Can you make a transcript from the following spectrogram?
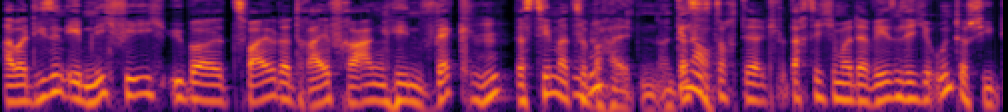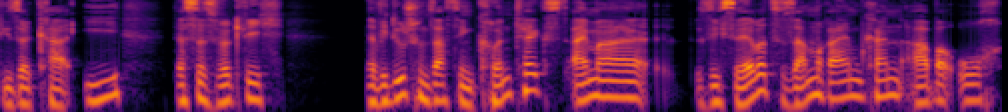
Aber die sind eben nicht fähig, über zwei oder drei Fragen hinweg mhm. das Thema zu mhm. behalten. Und das genau. ist doch der, dachte ich immer, der wesentliche Unterschied dieser KI, dass das wirklich, ja, wie du schon sagst, den Kontext einmal sich selber zusammenreimen kann, aber auch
